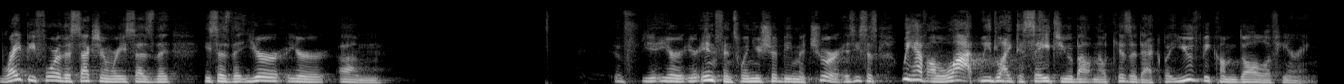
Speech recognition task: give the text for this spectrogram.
right before the section where he says that he says that your your um, your your infants when you should be mature is he says we have a lot we'd like to say to you about Melchizedek, but you've become dull of hearing,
